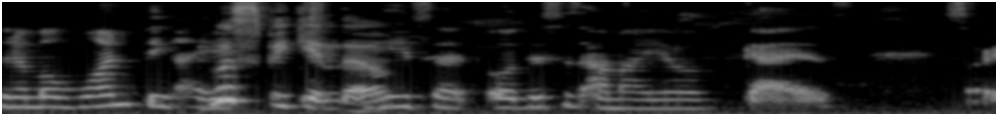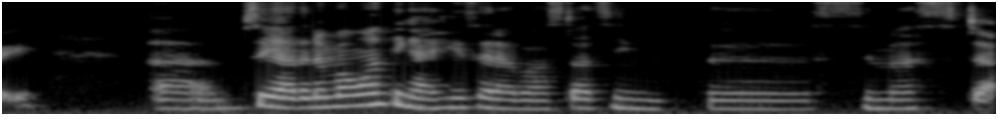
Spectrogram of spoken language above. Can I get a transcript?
The number one thing I Who's speaking though? hated. Oh, this is Amayo, guys. Sorry. Um. So yeah, the number one thing I hated about starting the semester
